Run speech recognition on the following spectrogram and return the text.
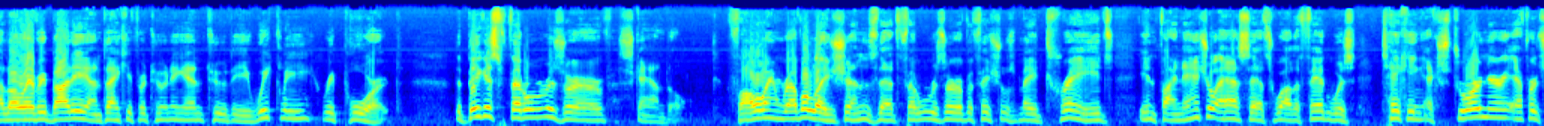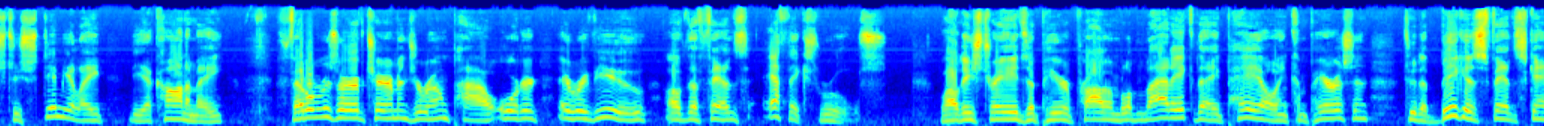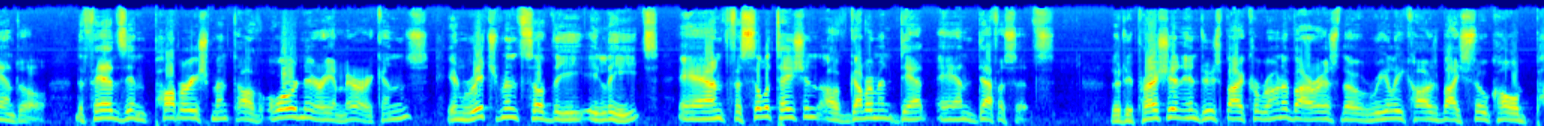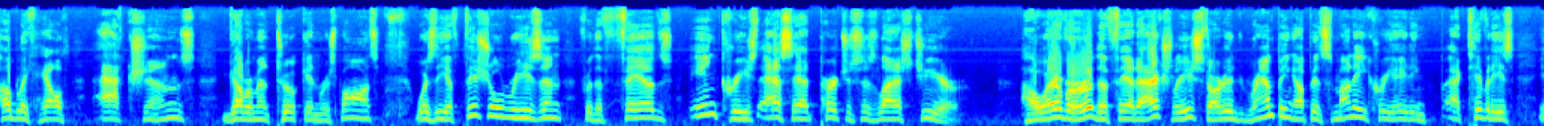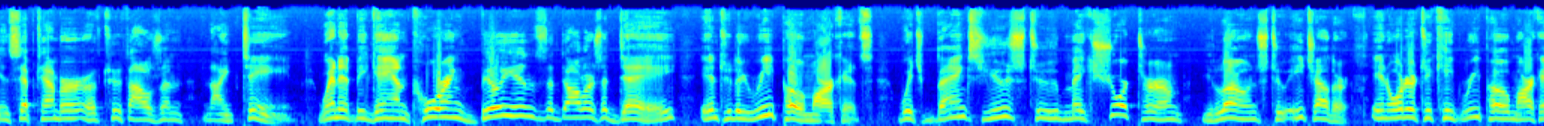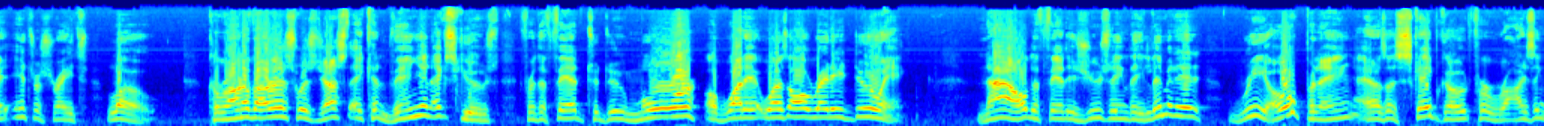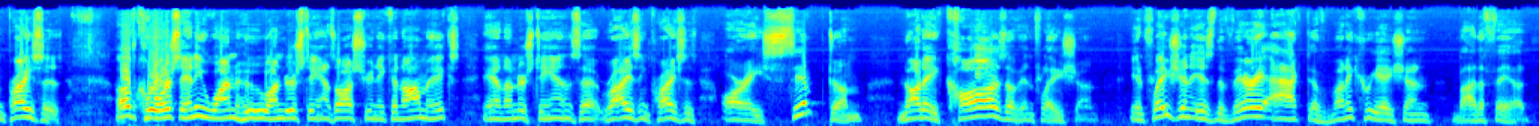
Hello, everybody, and thank you for tuning in to the weekly report. The biggest Federal Reserve scandal. Following revelations that Federal Reserve officials made trades in financial assets while the Fed was taking extraordinary efforts to stimulate the economy, Federal Reserve Chairman Jerome Powell ordered a review of the Fed's ethics rules. While these trades appear problematic, they pale in comparison to the biggest Fed scandal the Fed's impoverishment of ordinary Americans, enrichments of the elites, and facilitation of government debt and deficits. The depression induced by coronavirus, though really caused by so called public health actions government took in response, was the official reason for the Fed's increased asset purchases last year. However, the Fed actually started ramping up its money creating activities in September of 2019 when it began pouring billions of dollars a day into the repo markets, which banks used to make short term loans to each other in order to keep repo market interest rates low. Coronavirus was just a convenient excuse for the Fed to do more of what it was already doing. Now, the Fed is using the limited reopening as a scapegoat for rising prices. Of course, anyone who understands Austrian economics and understands that rising prices are a symptom, not a cause of inflation. Inflation is the very act of money creation by the Fed.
